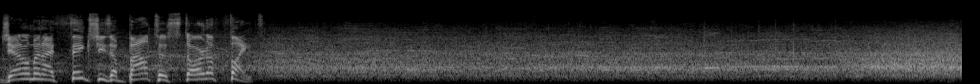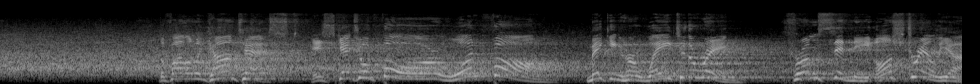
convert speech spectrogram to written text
Gentlemen, I think she's about to start a fight. The following contest is scheduled for one fall. Making her way to the ring from Sydney, Australia,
